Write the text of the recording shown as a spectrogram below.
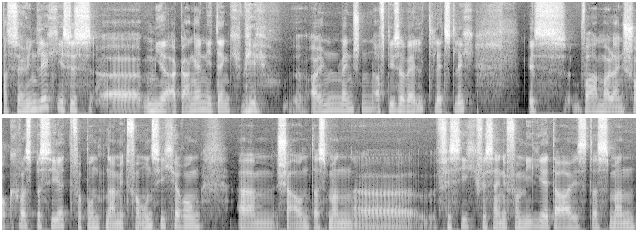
Persönlich ist es äh, mir ergangen, ich denke, wie allen Menschen auf dieser Welt letztlich. Es war mal ein Schock, was passiert, verbunden auch mit Verunsicherung. ähm, schauen, dass man äh, für sich, für seine Familie da ist, dass man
